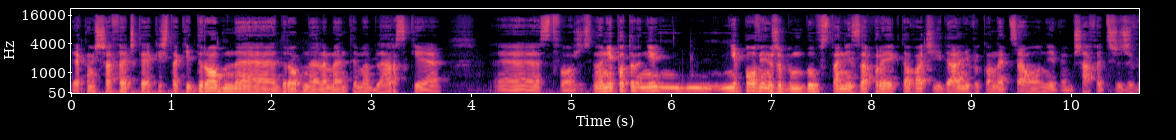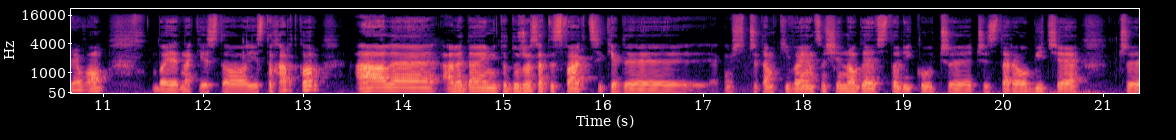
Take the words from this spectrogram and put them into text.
jakąś szafeczkę, jakieś takie drobne, drobne elementy meblarskie E, stworzyć. No nie, nie, nie powiem, żebym był w stanie zaprojektować i idealnie wykonać całą, nie wiem, szafę trzydrzwiową, bo jednak jest to, jest to hardcore, ale, ale daje mi to dużo satysfakcji, kiedy jakąś, czy tam kiwającą się nogę w stoliku, czy, czy stare obicie, czy,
